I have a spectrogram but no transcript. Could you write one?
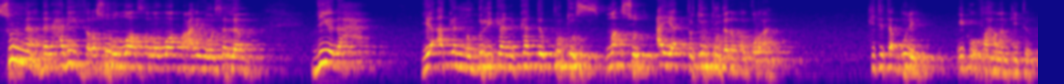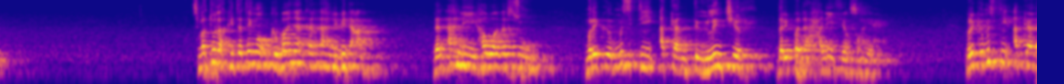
sunnah dan hadis Rasulullah sallallahu alaihi wasallam dialah yang akan memberikan kata putus maksud ayat tertentu dalam Al-Quran. Kita tak boleh ikut fahaman kita. Sebab itulah kita tengok kebanyakan ahli bid'ah dan ahli hawa nafsu mereka mesti akan tergelincir daripada hadis yang sahih. Mereka mesti akan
